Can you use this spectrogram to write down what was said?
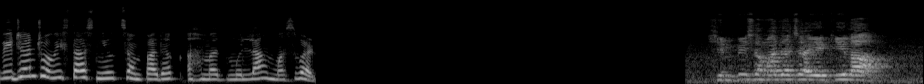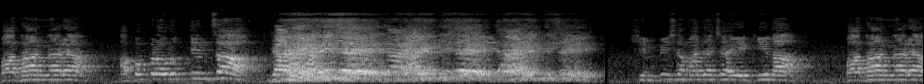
विजन चोवीस तास न्यूज संपादक अहमद मुल्ला मसवड शिंपी समाजाच्या एकीला बाधा आणणाऱ्या अपप्रवृत्तींचा शिंपी समाजाच्या एकीला बाधा आणणाऱ्या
